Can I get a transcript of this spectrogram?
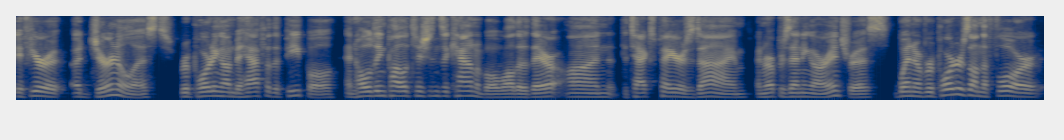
if you're a journalist reporting on behalf of the people and holding politicians accountable while they're there on the taxpayer's dime and representing our interests. When a reporter's on the floor,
